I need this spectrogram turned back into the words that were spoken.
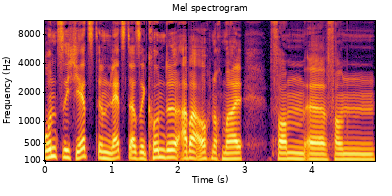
und sich jetzt in letzter Sekunde aber auch nochmal vom, äh, vom,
